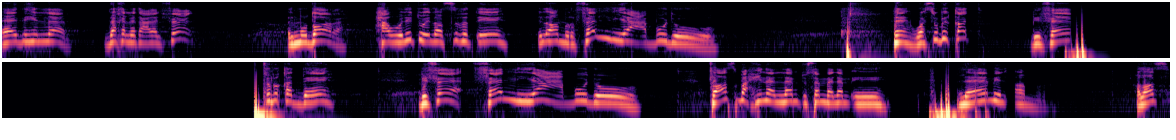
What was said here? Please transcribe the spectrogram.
هذه اللام. دخلت على الفعل المضارع. حولته إلى صيغة إيه؟ الأمر. فليعبدوا. وسبقت بفاء سبقت بإيه؟ بفاء فليعبدوا. فأصبح هنا اللام تسمى لام إيه؟ لام الأمر. خلاص؟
